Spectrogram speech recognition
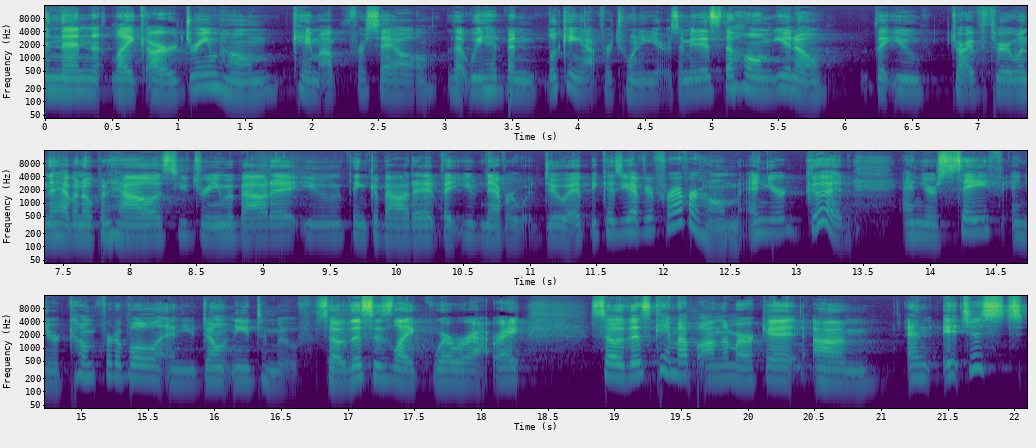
and then like our dream home came up for sale that we had been looking at for 20 years. I mean, it's the home you know that you drive through when they have an open house. You dream about it, you think about it, but you never would do it because you have your forever home and you're good and you're safe and you're comfortable and you don't need to move. So this is like where we're at, right? So this came up on the market um, and it just,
